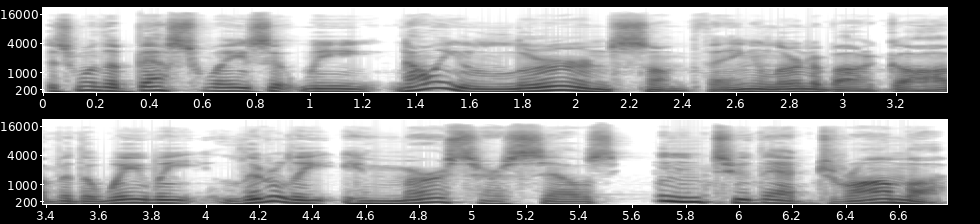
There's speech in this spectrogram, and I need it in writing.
is one of the best ways that we not only learn something and learn about God, but the way we literally immerse ourselves into that drama.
